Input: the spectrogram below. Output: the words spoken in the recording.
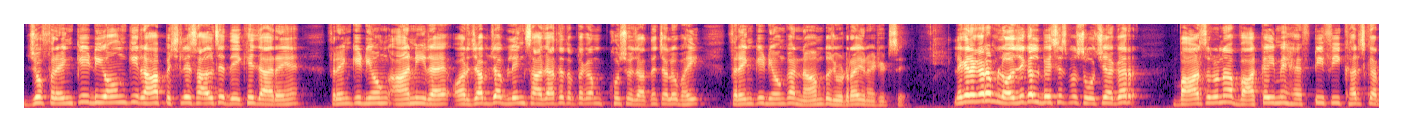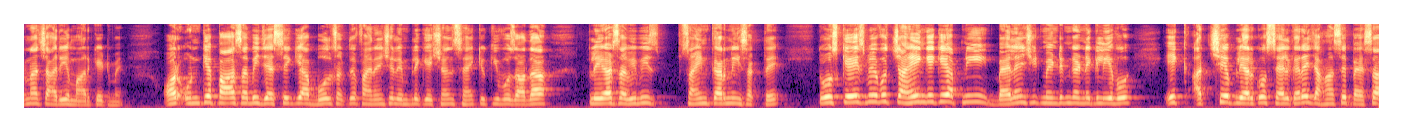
जो फ्रेंकी डियोंग की राह पिछले साल से देखे जा रहे हैं। फ्रेंकी डियोंग आ नहीं रहा है और जब जब लिंक्स आ जाते तब तक हम खुश हो जाते हैं, चलो भाई फ्रेंकी डियोंग का नाम तो जुड़ रहा है यूनाइटेड से। लेकिन अगर हम लॉजिकल बेसिस पर सोचें, अगर बार्सिलोना वाकई में हेफ्टी फ़ी खर्च करना चाह रही है मार्केट में, और उनके पास अभी जैसे कि आप बोल सकते हो फाइनेंशियल इम्प्लीकेशंस हैं, क्योंकि वो ज़्यादा प्लेयर्स अभी भी साइन कर नहीं सकते तो उस केस में वो चाहेंगे कि अपनी बैलेंस शीट मेंटेन करने के लिए वो एक अच्छे प्लेयर को सेल करे जहाँ से पैसा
